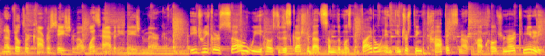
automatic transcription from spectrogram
an unfiltered conversation about what's happening in Asian America. Each week or so, we host a discussion about some of the most vital and interesting topics in our pop culture and our community,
